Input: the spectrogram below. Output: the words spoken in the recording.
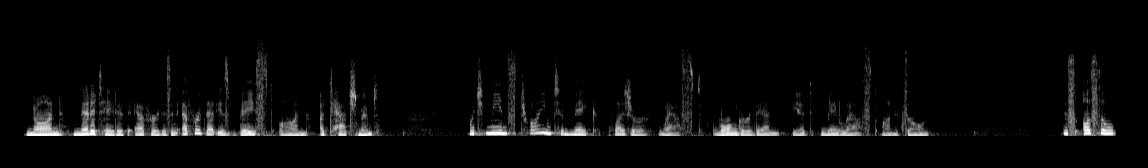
Non meditative effort is an effort that is based on attachment, which means trying to make pleasure last longer than it may last on its own. This also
